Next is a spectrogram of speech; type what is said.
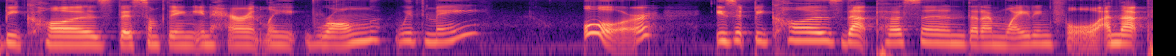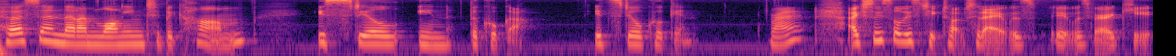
because there's something inherently wrong with me? Or is it because that person that I'm waiting for and that person that I'm longing to become is still in the cooker? It's still cooking. Right? I actually saw this TikTok today. It was it was very cute.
